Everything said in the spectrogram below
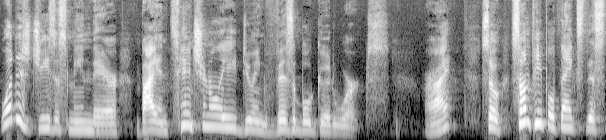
What does Jesus mean there by intentionally doing visible good works? All right? So some people thinks this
